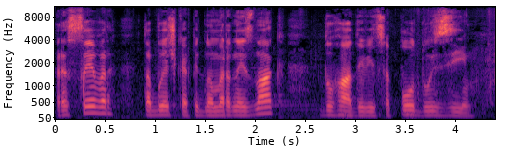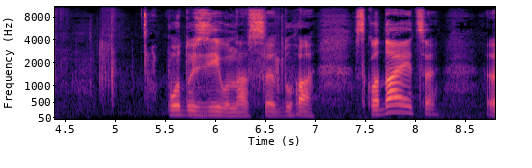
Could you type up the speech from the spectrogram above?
ресивер, табличка під номерний знак. Дуга, дивіться, по дузі. По дузі у нас е, дуга складається. Е,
